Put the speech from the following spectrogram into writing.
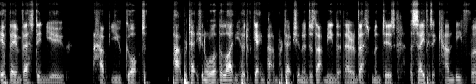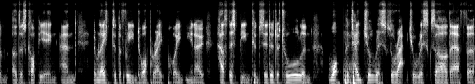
if they invest in you, have you got patent protection or the likelihood of getting patent protection and does that mean that their investment is as safe as it can be from others copying? And in relation to the freedom to operate point you know has this been considered at all? And what yeah. potential risks or actual risks are there for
